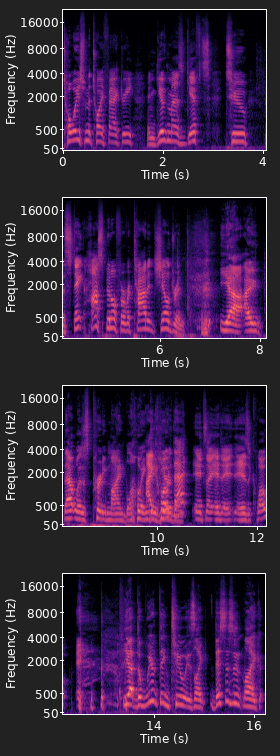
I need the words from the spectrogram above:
toys from the toy factory and give them as gifts to the state hospital for retarded children. Yeah, I that was pretty mind blowing. I quote that. It's a it, it is a quote. Yeah, the weird thing too is like this isn't like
